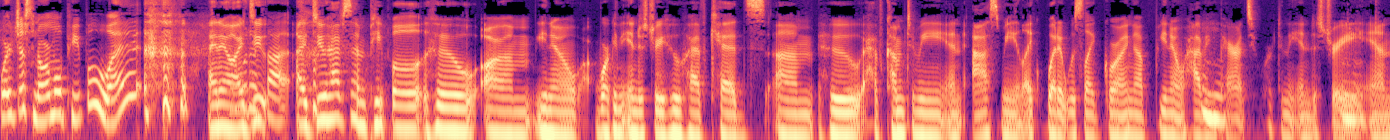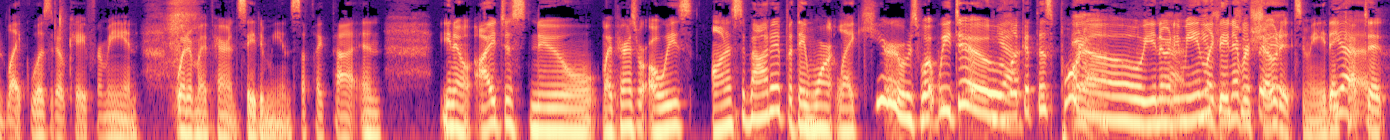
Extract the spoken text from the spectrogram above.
We're just normal people. What? I know. I do. I do have some people who, um, you know, work in the industry who have kids, um, who have come to me and asked me like what it was like growing up, you know, having Mm-hmm. parents who worked in the industry, and like, was it okay for me, and what did my parents say to me, and stuff like that, and. You know, I just knew my parents were always honest about it, but they weren't like, here's what we do. Yeah. Look at this porno. Yeah. You know what I mean? You like they never showed it- it to me. They Yeah. kept it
